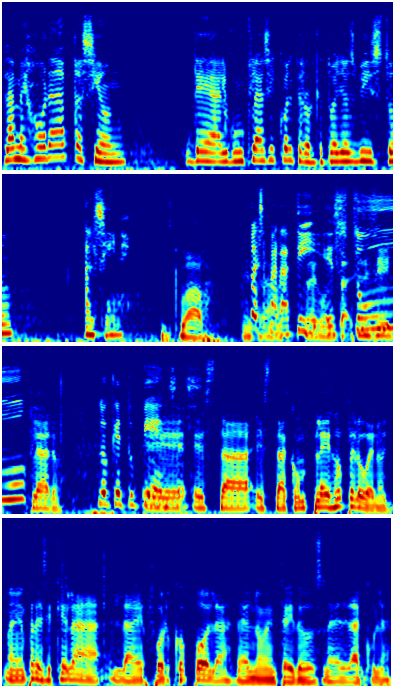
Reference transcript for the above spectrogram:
la mejor adaptación de algún clásico del terror que tú hayas visto al cine? Wow. Pues para ti, es tú claro. lo que tú Eh, piensas. está, está complejo, pero bueno, a mí me parece que la, la de Ford Coppola, la del 92, la de Drácula,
